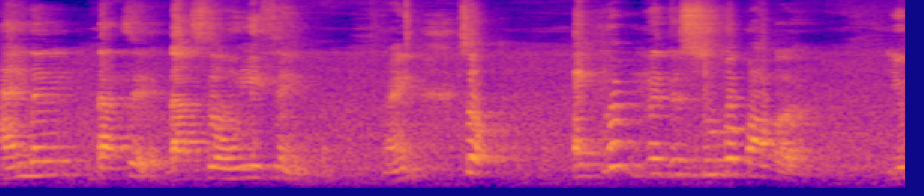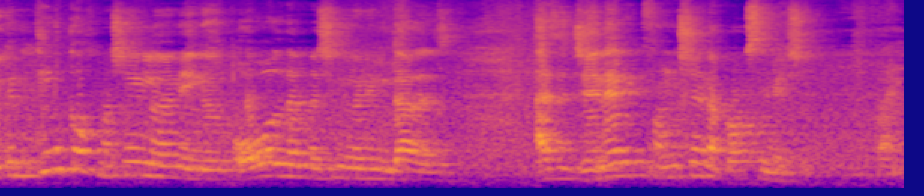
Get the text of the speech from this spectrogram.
and then that's it. That's the only thing. Right? So equipped with this superpower, you can think of machine learning, all that machine learning does, as a generic function approximation. Right?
